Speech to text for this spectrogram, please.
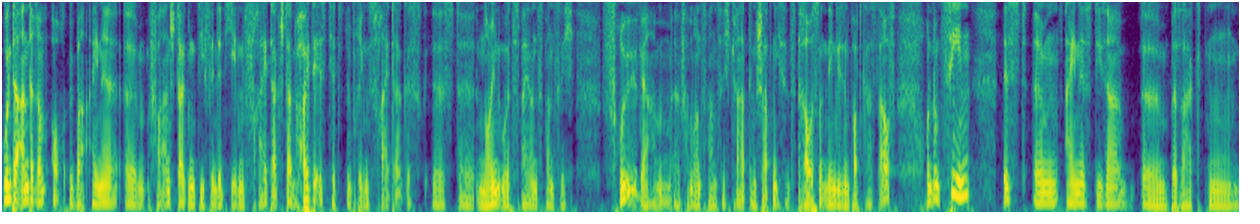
unter anderem auch über eine ähm, Veranstaltung, die findet jeden Freitag statt. Heute ist jetzt übrigens Freitag, es ist äh, 9.22 Uhr früh. Wir haben äh, 25 Grad im Schatten. Ich sitze draußen und nehme diesen Podcast auf. Und um 10 ist ähm, eines dieser äh, besagten,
